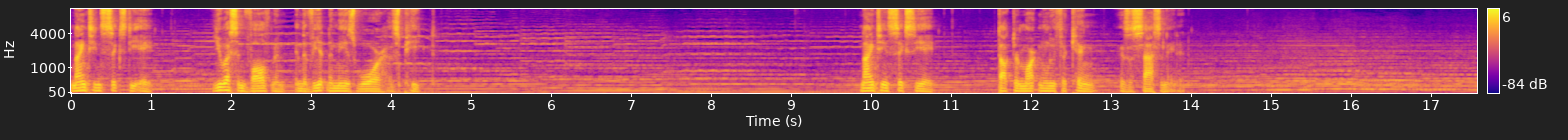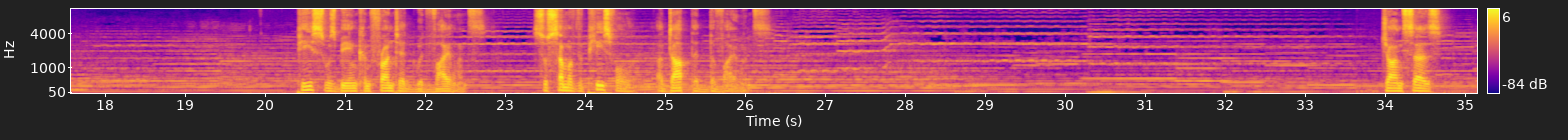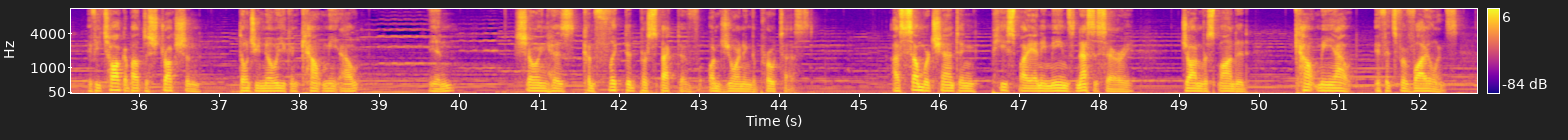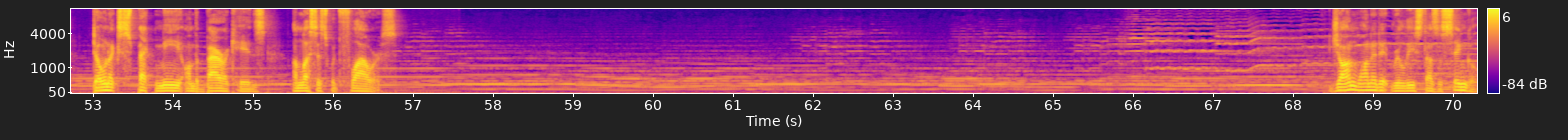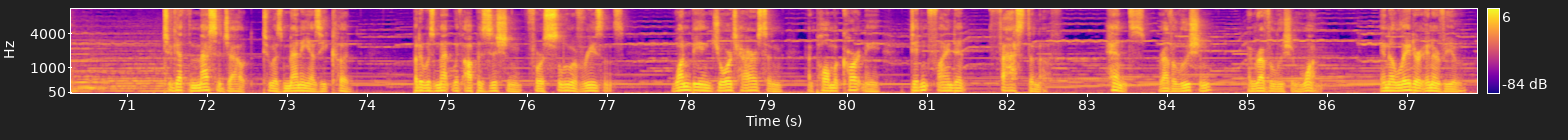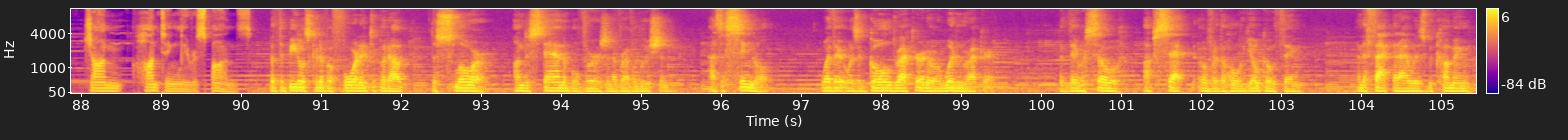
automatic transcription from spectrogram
1968. U.S. involvement in the Vietnamese War has peaked. Nineteen sixty-eight. Dr. Martin Luther King is assassinated. Peace was being confronted with violence, so some of the peaceful adopted the violence. John says, If you talk about destruction, don't you know you can count me out? In, showing his conflicted perspective on joining the protest. As some were chanting, Peace by any means necessary, John responded, Count me out if it's for violence. Don't expect me on the barricades unless it's with flowers. John wanted it released as a single to get the message out to as many as he could, but it was met with opposition for a slew of reasons. One being George Harrison and Paul McCartney didn't find it fast enough. Hence, Revolution and Revolution 1. In a later interview, John hauntingly responds But the Beatles could have afforded to put out the slower, understandable version of Revolution as a single whether it was a gold record or a wooden record. But they were so upset over the whole Yoko thing and the fact that I was becoming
